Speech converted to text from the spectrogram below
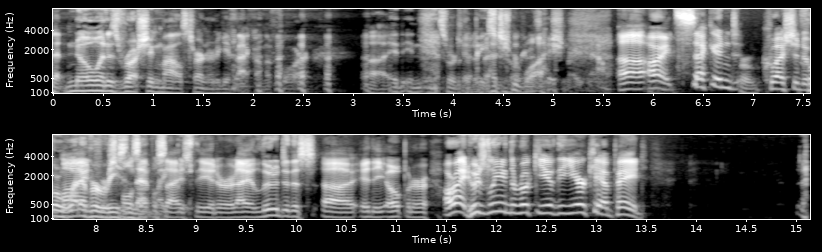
that no one is rushing Miles Turner to get back on the floor. Uh, in, in, in, sort of the basic organization why. right now. Uh, all right, second for, question for of mine whatever for reason small sample size be. theater, and I alluded to this uh, in the opener. All right, who's leading the Rookie of the Year campaign?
